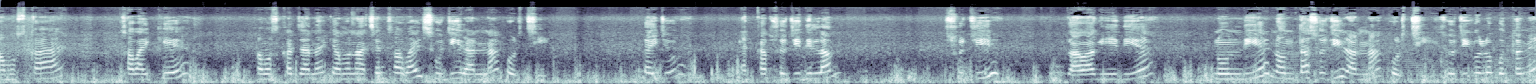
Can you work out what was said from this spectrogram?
নমস্কার সবাইকে। নমস্কার জানাই, কেমন আছেন সবাই? সুজি রান্না করছি। এই যে, এক কাপ সুজি দিলাম। সুজি, গাওয়া ঘি দিয়ে, নুন দিয়ে, নোনতা সুজি রান্না করছি। সুজিগুলো প্রথমে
